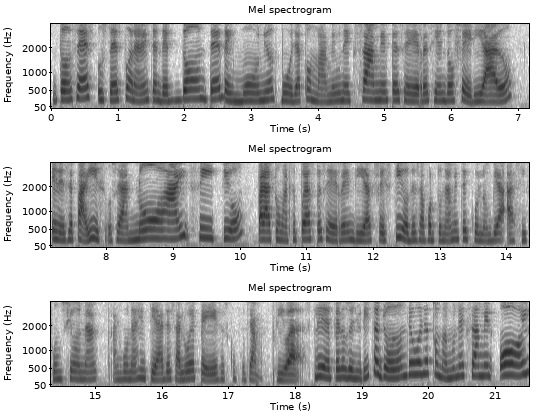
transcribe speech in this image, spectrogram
Entonces, ustedes podrán entender dónde demonios voy a tomarme un examen PCR siendo feriado en ese país. O sea, no hay sitio para tomarse pruebas PCR en días festivos. Desafortunadamente en Colombia así funcionan algunas entidades de salud EPS como llaman, privadas. pero señorita, ¿yo dónde voy a tomarme un examen hoy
